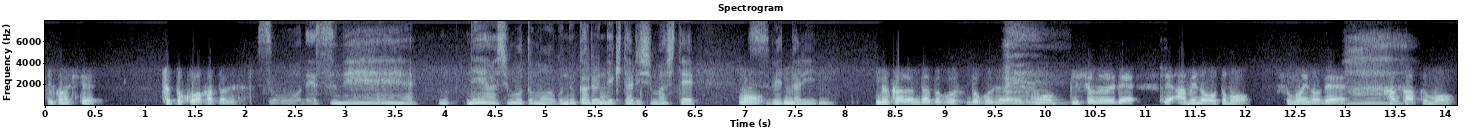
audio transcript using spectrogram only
痛感してちょっと怖かったです。そうですね。うん、ね足元もぬかるんできたりしまして、うん、もう滑ったり、うん、ぬかるんだとこどこじゃなくてもうびしょ濡れでで雨の音もすごいので感覚も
